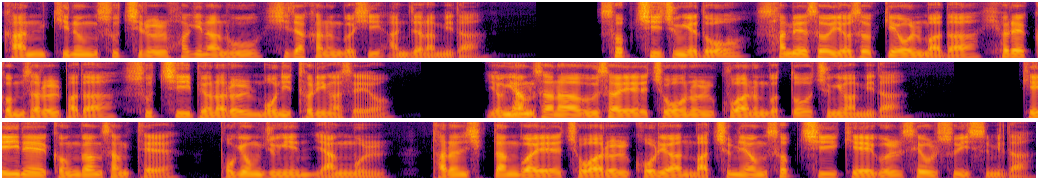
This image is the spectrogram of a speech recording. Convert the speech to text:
간 기능 수치를 확인한 후 시작하는 것이 안전합니다. 섭취 중에도 3에서 6개월마다 혈액 검사를 받아 수치 변화를 모니터링 하세요. 영양사나 의사의 조언을 구하는 것도 중요합니다. 개인의 건강 상태, 복용 중인 약물, 다른 식단과의 조화를 고려한 맞춤형 섭취 계획을 세울 수 있습니다.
